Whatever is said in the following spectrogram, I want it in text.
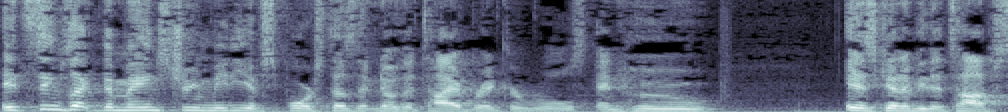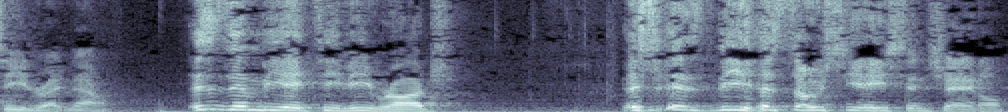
It seems like the mainstream media of sports doesn't know the tiebreaker rules and who is going to be the top seed right now. This is NBA TV, Raj. This is the association channel.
